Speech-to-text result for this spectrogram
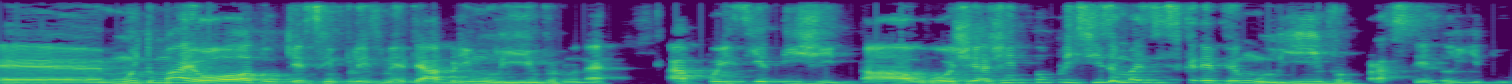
é, muito maior do que simplesmente abrir um livro, né? A poesia digital. Hoje a gente não precisa mais escrever um livro para ser lido.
